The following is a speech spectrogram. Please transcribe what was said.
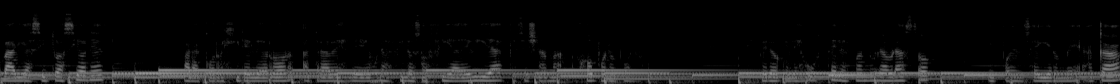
varias situaciones para corregir el error a través de una filosofía de vida que se llama Hoponopono. Espero que les guste, les mando un abrazo y pueden seguirme acá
